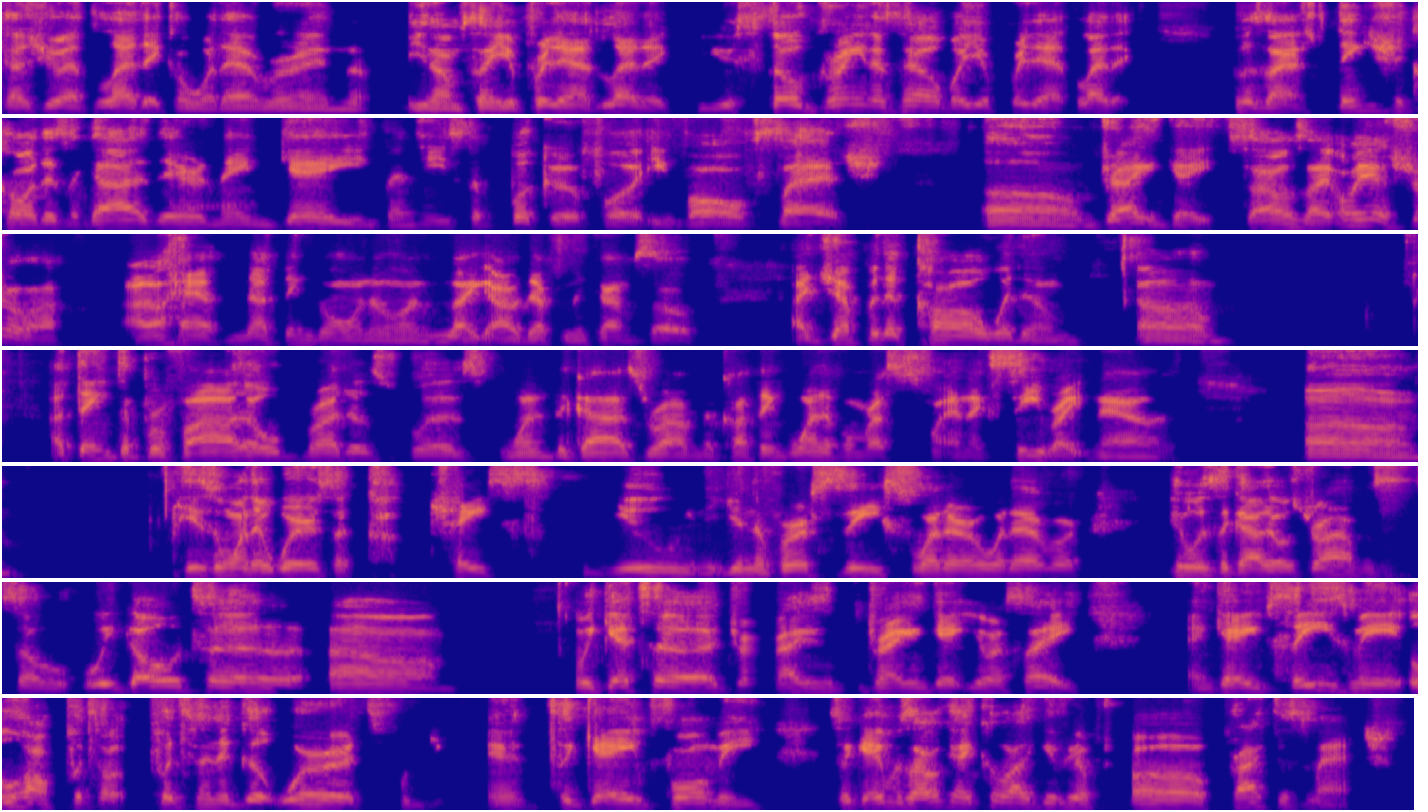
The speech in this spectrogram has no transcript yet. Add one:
Because you're athletic or whatever. And you know what I'm saying? You're pretty athletic. You're still green as hell, but you're pretty athletic. He was like, I think you should call there's a guy there named Gabe, and he's the booker for Evolve slash um Dragon Gate. So I was like, Oh yeah, sure. I, I'll have nothing going on. Like I'll definitely come. So I jump in the car with him. Um I think the Bravado brothers was one of the guys driving the car. I think one of them wrestles for NXT right now. Um, he's the one that wears a Chase U University sweater or whatever. He was the guy that was driving. So we go to um we get to Dragon Dragon Gate USA and Gabe sees me. Uhaa puts puts in a good word for, and to Gabe for me. So Gabe was like, okay, cool, I'll give you a practice match.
